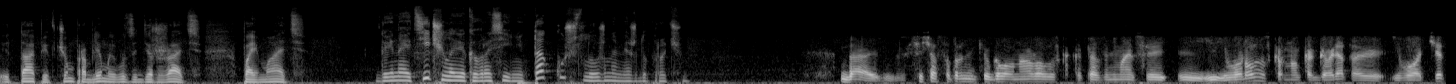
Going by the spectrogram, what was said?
этапе, в чем проблема его задержать, поймать? Да и найти человека в России не так уж сложно, между прочим. Да, сейчас сотрудники уголовного розыска как раз занимаются и, и его розыском, но, как говорят, э, его отец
